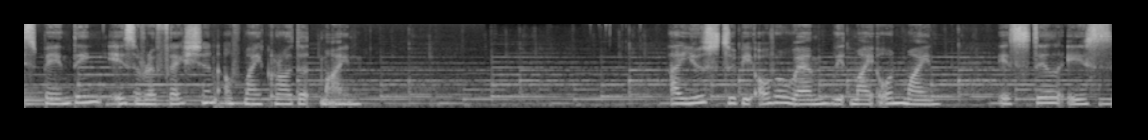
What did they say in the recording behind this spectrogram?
This painting is a reflection of my crowded mind. I used to be overwhelmed with my own mind. It still is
